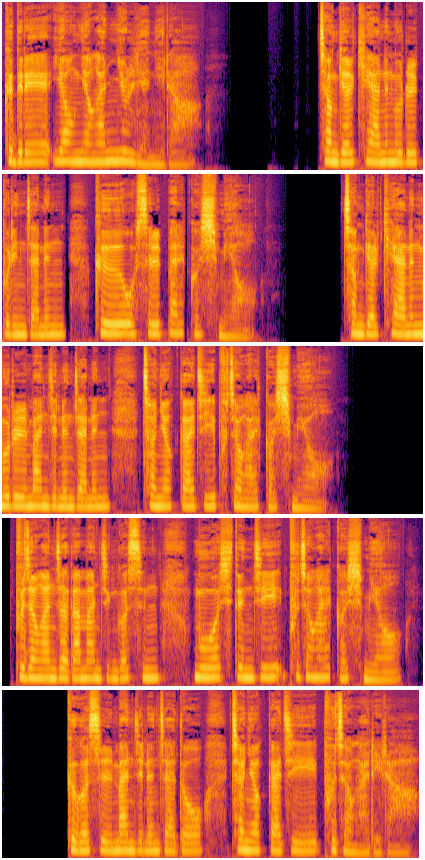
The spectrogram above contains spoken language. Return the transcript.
그들의 영영한 율례니라. 정결케 하는 물을 뿌린 자는 그 옷을 빨 것이며 정결케 하는 물을 만지는 자는 저녁까지 부정할 것이며 부정한 자가 만진 것은 무엇이든지 부정할 것이며 그것을 만지는 자도 저녁까지 부정하리라.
